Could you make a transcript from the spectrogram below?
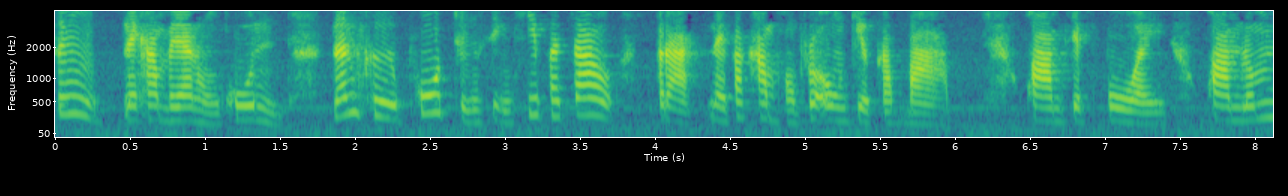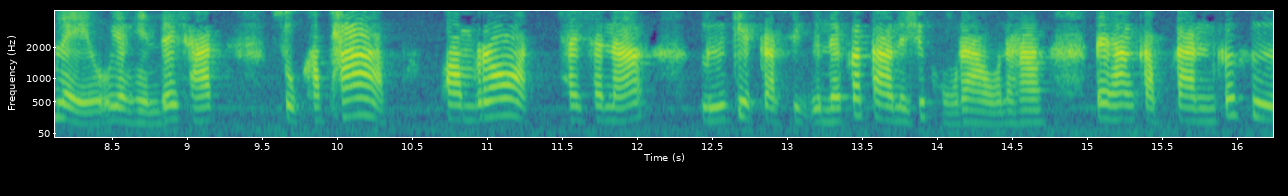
ซึ่งในคำพยานของคุณ นั่นคือพูดถึงสิ่งที่พระเจ้าตรัสในพระคำของพระองค์เกี่ยวกับบาป ความเจ็บป่วย ความล้มเหลวอย่างเห็นได้ชัด สุขภาพ ความรอดชัยชนะ หรือเกี่ยวกับสิ่งอื่นใดก็ตามในชีวิตของเรานะคะในทางกลับกันก็คือ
